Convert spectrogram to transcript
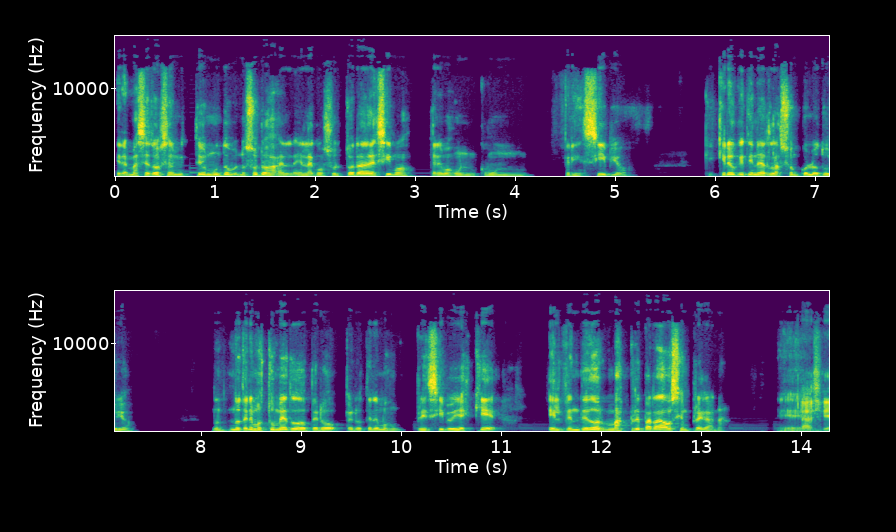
Mira, más de todo el mundo, nosotros en la consultora decimos, tenemos un, como un principio que creo que tiene relación con lo tuyo. No, tenemos tu método, pero, pero tenemos un principio y es que el vendedor más preparado siempre gana. Eh, Así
